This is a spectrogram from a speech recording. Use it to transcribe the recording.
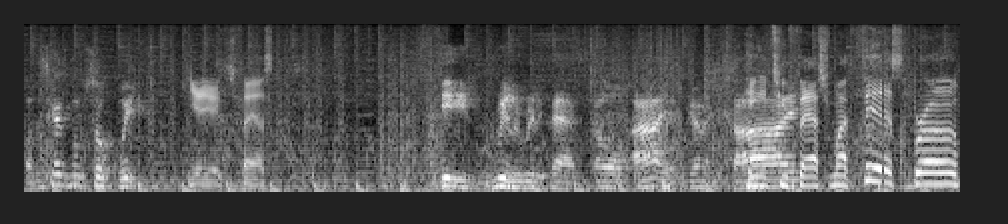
Oh, this guy's moves so quick. Yeah, yeah, he's fast. He is really, really fast. Oh, I am gonna He die. ain't too fast for my fist, bro.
